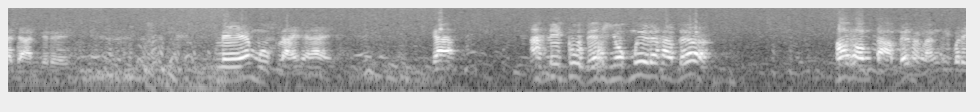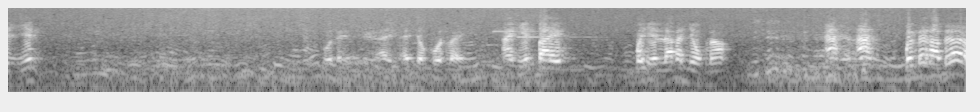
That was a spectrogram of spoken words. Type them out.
อาจารย์กันเลย แม้หมุกหลายได้ กะอะเลขทูบเดี๋ยวสิยกมือนะครับเด้อเขาทองตามเด้อข้างหลังที่บริยินกดไอ้ไอ้ไอ้เจ้ากดไว้ไอ้เห็นไปไม่เห็นแล้วกันยกเนาะอะอะเบิ่งนะครับเด้อ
